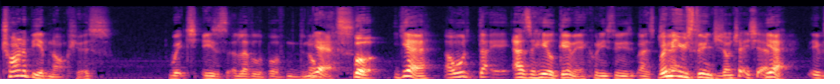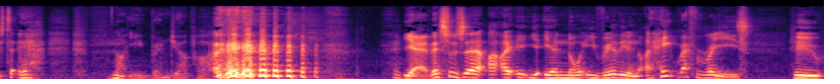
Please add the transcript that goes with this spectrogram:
trying to be obnoxious, which is a level above the norm. Yes. but yeah, I would that, as a heel gimmick when he's doing as When he Chase. was doing John Chase, yeah. yeah, it was. T- yeah. Not you, Bryn Job. Yeah, this was. Uh, I, I, he annoy, he really. Anno- I hate referees who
